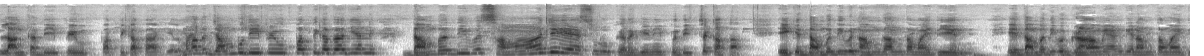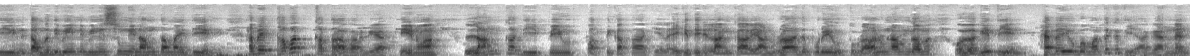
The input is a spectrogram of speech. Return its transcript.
ලංකාදීපයේ උත්පත්ති කතා කියලා. මොනවද ජම්බුදීපයේ උත්පත්ති කතා කියන්නේ? දඹදිව සමාජය ඇසුරු කරගෙන ඉපදිච්ච කතා. ඒකේ දඹදිව නම් ගම් තමයි තියෙන්නේ. ඒ දඹදිව ග්‍රාමයන්ගේ නම් තමයි තියෙන්නේ. දඹදිවේ ඉන්න මිනිස්සුන්ගේ නම් තමයි තියෙන්නේ. හැබැයි තවත් කතා වර්ගයක් තියෙනවා ලංකාදීපේ උත්පත්ති කතා කියලා. ඒකේ තියෙන ලංකාවේ අනුරාධපුරයේ උතුරාලු නම්ගම ওই වගේ තියෙන්නේ. හැබැයි ඔබ මතක තියාගන්න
